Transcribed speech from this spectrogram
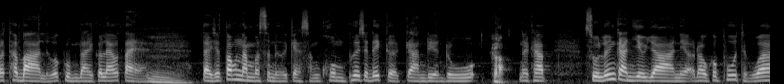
รัฐบาลหรือว่ากลุ่มใดก็แล้วแต่ อืม แต่จะต้องนำมาเสนอแก่สังคมเพื่อจะได้เกิดการเรียนรู้ ครับ นะครับส่วนเรื่องการเยียวยาเนี่ยเราก็พูดถึงว่า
